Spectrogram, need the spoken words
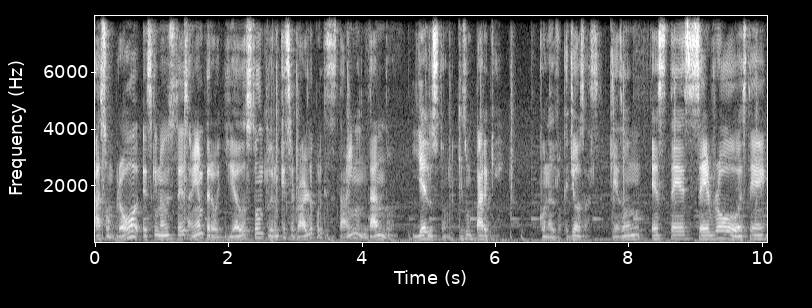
asombró es que no sé si ustedes sabían, pero Yellowstone tuvieron que cerrarlo porque se estaba inundando. Yellowstone, que es un parque con las rocallosas, que son este cerro o este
